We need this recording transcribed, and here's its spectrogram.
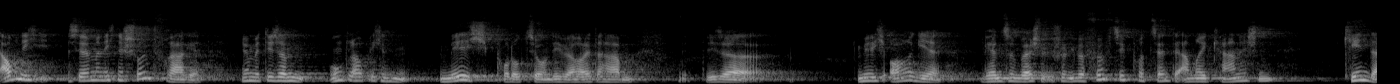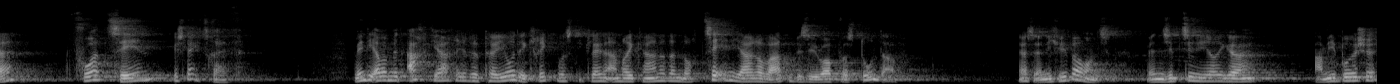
auch nicht, ist ja immer nicht eine Schuldfrage. Ja, mit dieser unglaublichen Milchproduktion, die wir heute haben, mit dieser Milchorgie, werden zum Beispiel schon über 50 Prozent der amerikanischen Kinder vor zehn geschlechtsreif. Wenn die aber mit acht Jahren ihre Periode kriegt, muss die kleine Amerikanerin noch zehn Jahre warten, bis sie überhaupt was tun darf. Das ist ja nicht wie bei uns. Wenn ein 17-jähriger Ami-Bursche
